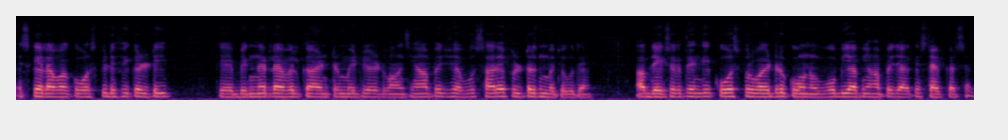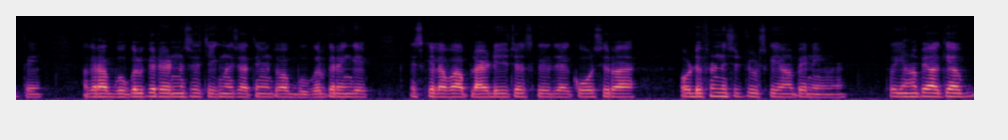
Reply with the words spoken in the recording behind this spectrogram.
इसके अलावा कोर्स की डिफ़िकल्टी के बिगनर लेवल का इंटरमीडिएट एडवांस यहाँ पे जो है वो सारे फिल्टर्स मौजूद हैं। आप देख सकते हैं कि कोर्स प्रोवाइडर कौन हो, वो भी आप यहाँ पे जाके सेलेक्ट कर सकते हैं। अगर आप गूगल के ट्रेनर से सीखना चाहते हैं तो आप गूगल करेंगे। इसके अलावा अप्लाई डिजिटल स्किल्स है कोर्स है और डिफरेंट इंस्टीट्यूट्स के यहाँ पे नेम है। तो यहाँ पे आके आप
